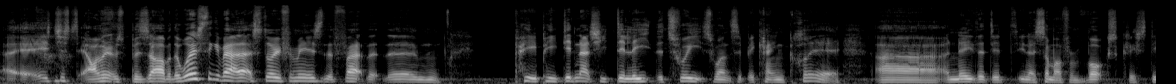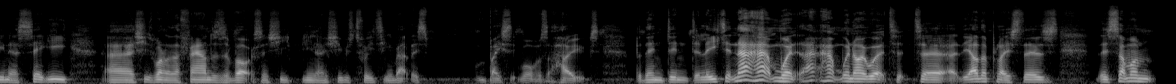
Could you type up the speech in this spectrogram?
uh, it's just, I mean, it was bizarre. But the worst thing about that story for me is the fact that the um, PP didn't actually delete the tweets once it became clear, uh, and neither did you know someone from Vox, Cristina Seguí. Uh, she's one of the founders of Vox, and she you know she was tweeting about this basically what was a hoax, but then didn't delete it. And that happened when that happened when I worked at, uh, at the other place. There's there's someone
